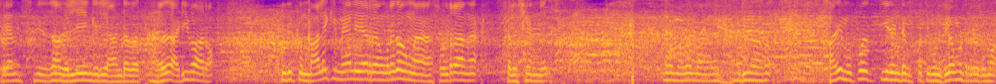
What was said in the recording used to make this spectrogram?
ஃப்ரெண்ட்ஸ் இதுதான் வெள்ளியங்கிரி ஆண்டவர். அதாவது அடிவாரம். இதுக்கு மலைக்கு மேலே ஏறுறவங்களுக்கு அவங்க சொல்கிறாங்க சில விஷயங்கள். அடிவாரம். அதே முப்பத்தி ரெண்டு முப்பத்தி மூணு கிலோமீட்டர் இருக்குமா?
